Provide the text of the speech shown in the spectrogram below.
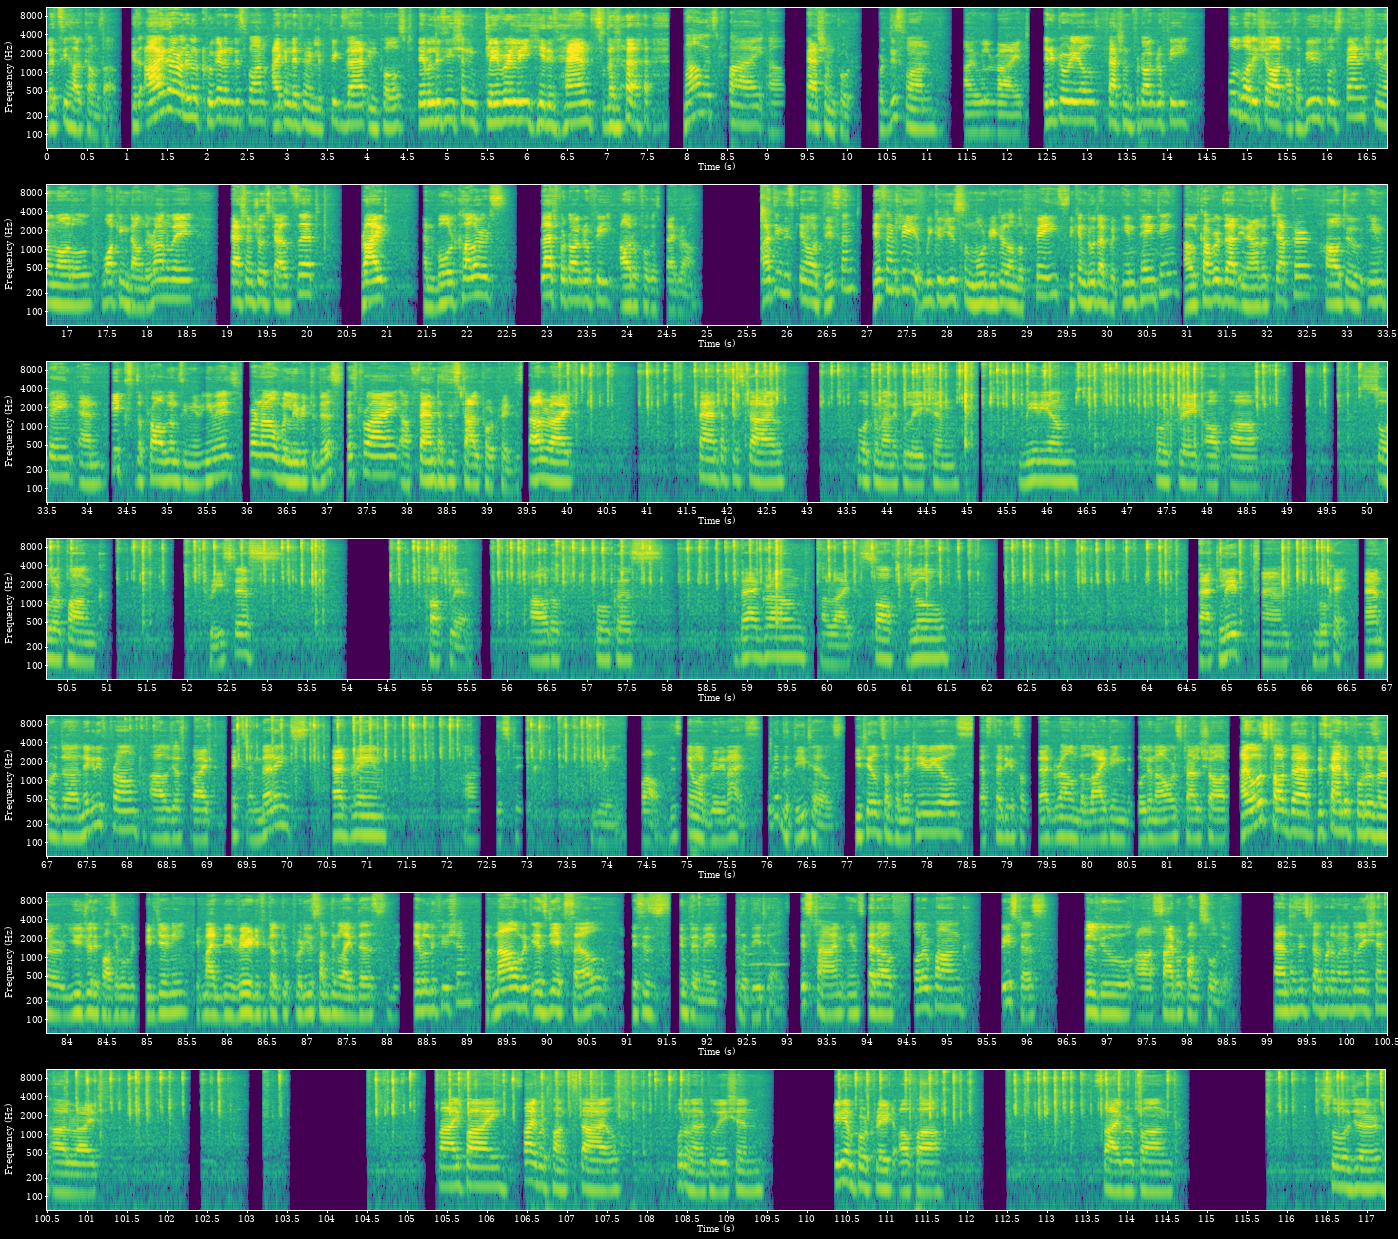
Let's see how it comes out. His eyes are a little crooked in this one. I can definitely fix that in post. Stable Diffusion cleverly hit his hand so that... now let's try a fashion portrait. For this one, I will write editorial fashion photography, full body shot of a beautiful Spanish female model walking down the runway, fashion show style set, bright and bold colors, flash photography, out of focus background. I think this came out decent. Definitely we could use some more detail on the face. We can do that with inpainting. I'll cover that in another chapter, how to inpaint and fix the problems in your image. For now, we'll leave it to this. Let's try a fantasy style portrait. I'll write fantasy style photo manipulation medium portrait of a solar punk priestess cosplayer. Out of focus background. Alright, soft glow. Backlit and bokeh. And for the negative prompt, I'll just write text embeddings, bad dream, unrealistic dream. Wow, this came out really nice. Look at the details. Details of the materials, aesthetics of the background, the lighting, the golden hour style shot. I always thought that this kind of photos are usually possible with Midjourney. It might be very difficult to produce something like this with Stable Diffusion. But now with SDXL, this is simply amazing. The details. This time, instead of Solarpunk Priestess, we'll do a Cyberpunk Soldier. Fantasy style photo manipulation, I'll write sci-fi, cyberpunk style, photo manipulation, medium portrait of a cyberpunk soldier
